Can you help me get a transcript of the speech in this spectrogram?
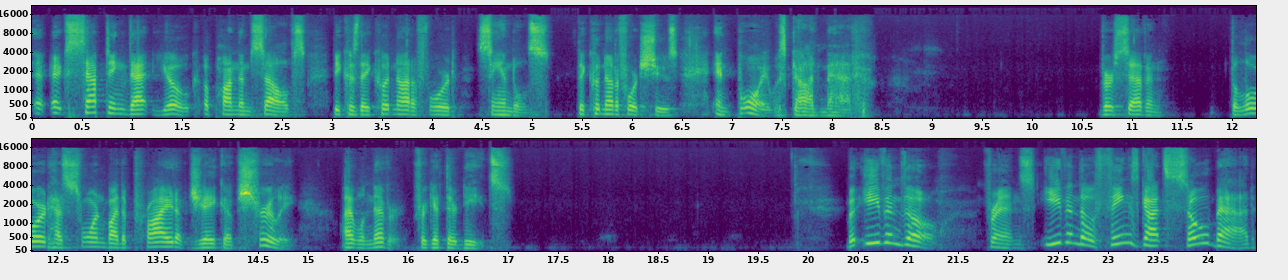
accepting that yoke upon themselves because they could not afford sandals. They could not afford shoes. And boy, was God mad. Verse 7 The Lord has sworn by the pride of Jacob, surely I will never forget their deeds. But even though, friends, even though things got so bad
